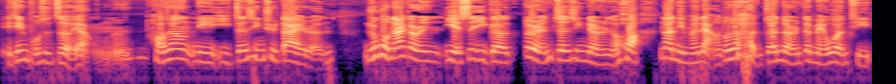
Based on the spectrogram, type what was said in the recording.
已经不是这样了。好像你以真心去待人，如果那个人也是一个对人真心的人的话，那你们两个都是很真的人，这没问题。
